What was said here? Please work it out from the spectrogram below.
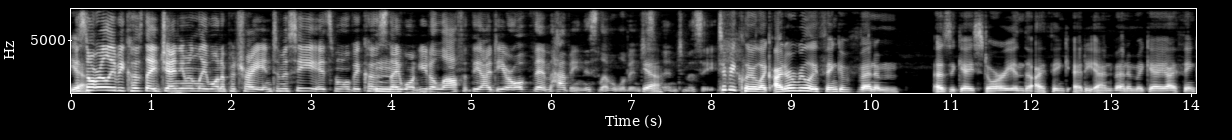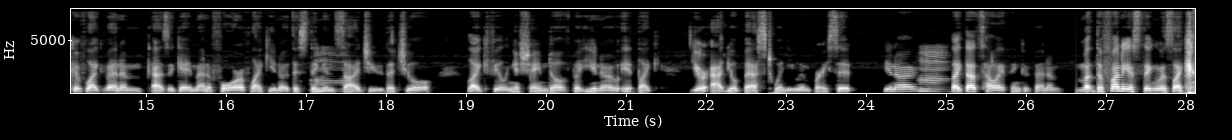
yeah. It's not really because they genuinely want to portray intimacy. It's more because Mm. they want you to laugh at the idea of them having this level of Yeah. intimacy. to be clear, like I don't really think of Venom as a gay story and that I think Eddie and Venom are gay. I think of like Venom as a gay metaphor of like, you know, this thing Mm. inside you that you're like feeling ashamed of, but you know, it like you're at your best when you embrace it, you know? Mm. Like that's how I think of Venom. The funniest thing was like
